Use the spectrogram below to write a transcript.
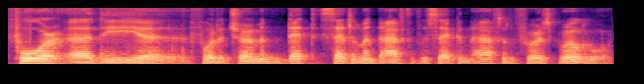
for uh, the uh, for the German debt settlement after the second after the First World War.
